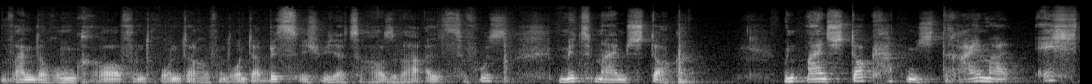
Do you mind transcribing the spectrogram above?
Wanderung rauf und runter, rauf und runter, bis ich wieder zu Hause war, alles zu Fuß, mit meinem Stock. Und mein Stock hat mich dreimal echt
